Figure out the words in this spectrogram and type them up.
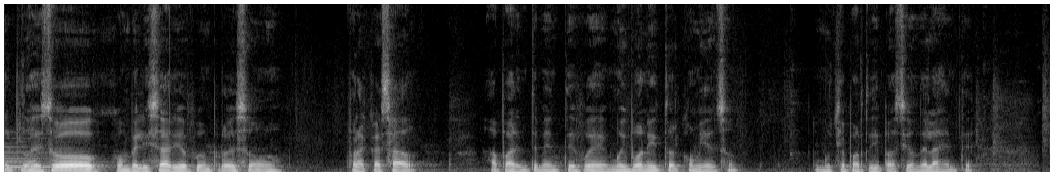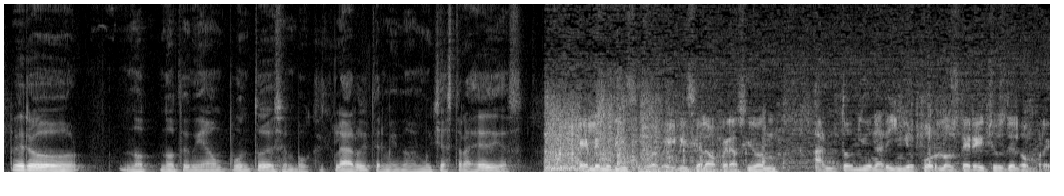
El proceso con Belisario fue un proceso fracasado. Aparentemente fue muy bonito al comienzo, mucha participación de la gente, pero no, no tenía un punto de desemboque claro y terminó en muchas tragedias. El M-19 inicia la operación Antonio Nariño por los Derechos del Hombre.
